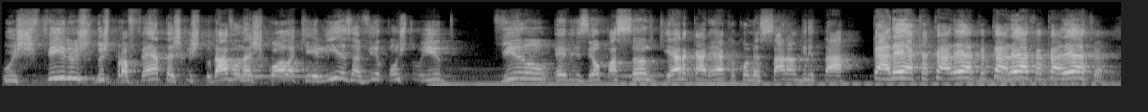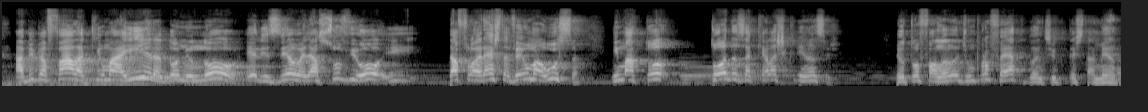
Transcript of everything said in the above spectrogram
os filhos dos profetas que estudavam na escola que Elias havia construído viram Eliseu passando, que era careca, começaram a gritar: careca, careca, careca, careca. A Bíblia fala que uma ira dominou Eliseu, ele assoviou e da floresta veio uma ursa e matou todas aquelas crianças. Eu estou falando de um profeta do Antigo Testamento.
